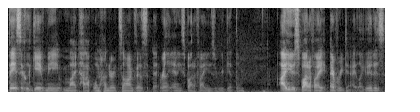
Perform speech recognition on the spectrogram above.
basically, gave me my top 100 songs as really any Spotify user would get them. I use Spotify every day. Like it is,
